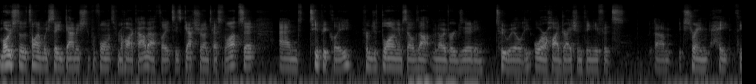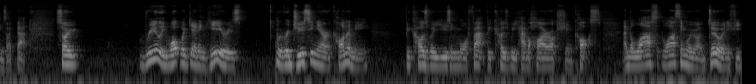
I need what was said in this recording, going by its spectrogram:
Most of the time, we see damage to performance from high carb athletes is gastrointestinal upset and typically from just blowing themselves up and overexerting too early or a hydration thing if it's um, extreme heat, things like that. So, really, what we're getting here is we're reducing our economy because we're using more fat because we have a higher oxygen cost. And the last the last thing we want to do, and if you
